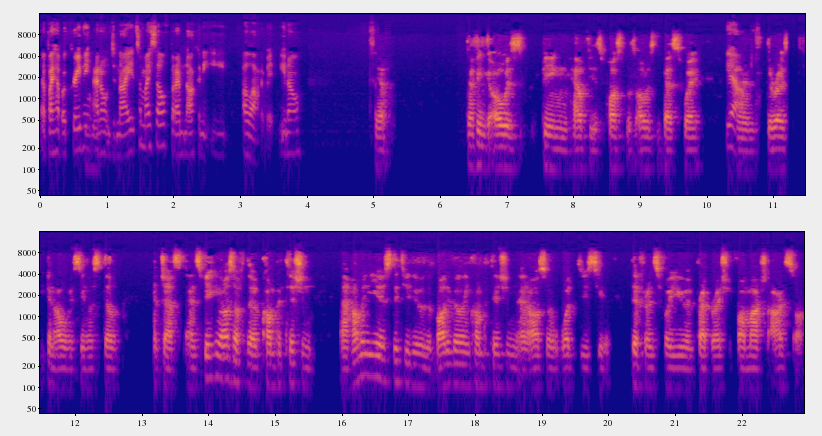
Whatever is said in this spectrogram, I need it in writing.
If I have a craving, Mhm. I don't deny it to myself, but I'm not going to eat a lot of it, you know? So, Yeah. I think always being healthy as possible is always the best way, yeah. and the rest you can always, you know, still adjust. And speaking also of the competition, uh, how many years did you do the bodybuilding competition, and also what do you see the difference for you in preparation for martial arts or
